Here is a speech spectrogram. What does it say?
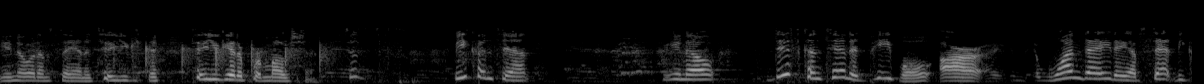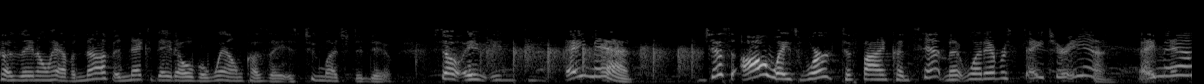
You know what I'm saying? Until you get until you get a promotion. Just be content. You know, discontented people are one day they upset because they don't have enough, and next day they're overwhelmed because it's too much to do. So, it, it, amen. Just always work to find contentment, whatever state you're in. Amen.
